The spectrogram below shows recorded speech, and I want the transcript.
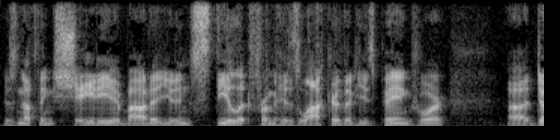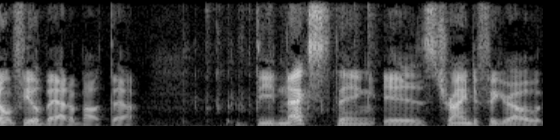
There's nothing shady about it. You didn't steal it from his locker that he's paying for. Uh, don't feel bad about that. The next thing is trying to figure out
